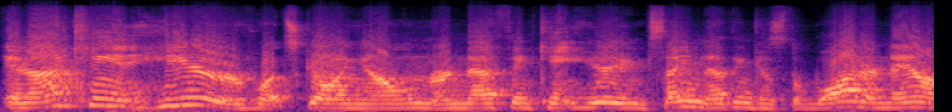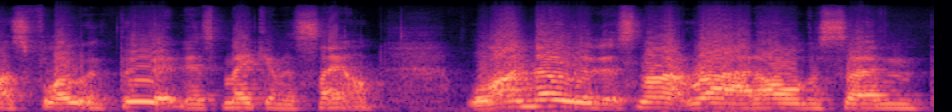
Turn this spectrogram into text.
And I can't hear what's going on or nothing, can't hear him say nothing because the water now is flowing through it and it's making a sound. Well, I know that it's not right. All of a sudden,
